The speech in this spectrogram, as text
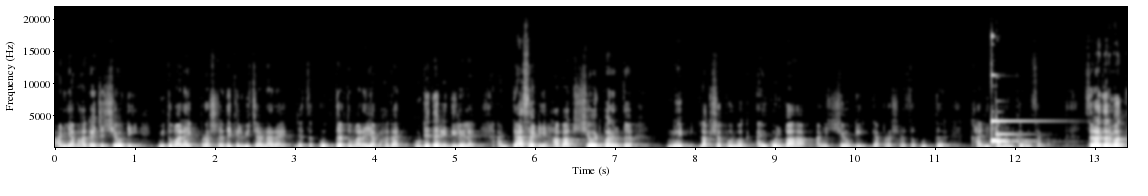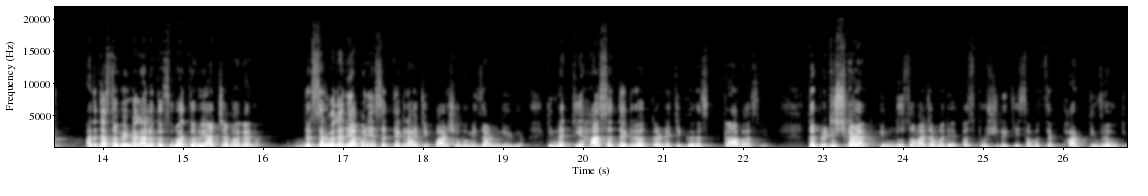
आणि या भागाच्या शेवटी मी तुम्हाला एक प्रश्न देखील विचारणार आहे ज्याचं उत्तर तुम्हाला या भागात कुठेतरी दिलेलं आहे. आणि त्यासाठी हा भाग शेवटपर्यंत नीट लक्षपूर्वक ऐकून पहा आणि शेवटी त्या प्रश्नाचं उत्तर खाली कमेंट करून सांगा. चला तर मग आता जास्त वेळ न घालवता सुरुवात करूया आजच्या भागाला. तर सर्वात आधी आपण या सत्याग्रहाची पार्श्वभूमी जाणून घेऊया की नक्की हा सत्याग्रह करण्याची गरज का भासली? तर ब्रिटिश काळात हिंदू समाजामध्ये अस्पृश्यतेची समस्या फार तीव्र होती.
